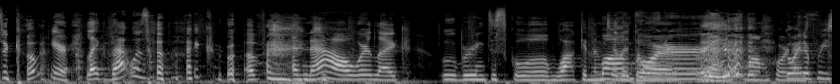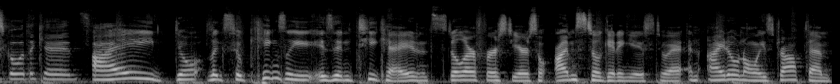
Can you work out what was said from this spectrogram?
to come here." Like that was how I grew up, and now we're like Ubering to school, walking them to the door, corner. Yeah, mom corner, going to preschool with the kids. I don't like so Kingsley is in TK and it's still our first year, so I'm still getting used to it, and I don't always drop them.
